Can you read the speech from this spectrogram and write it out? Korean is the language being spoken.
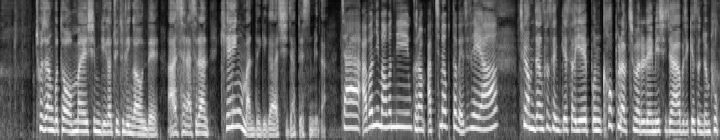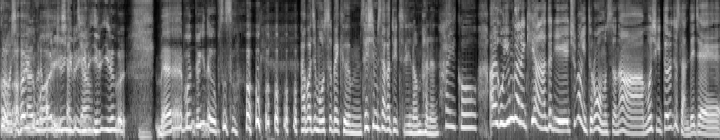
초장부터 엄마의 심기가 뒤틀린 가운데 아슬아슬한 케이크 만들기가 시작됐습니다. 자, 아버님, 어머님, 그럼 앞치마부터 매주세요. 체험장 선생님께서 예쁜 커플 앞치마를 내미시자 아버지께서는 좀 부끄러우신 아이고 얼굴을 마 이런, 붉히셨죠. 이런, 이런, 이런 걸 매본 적이 내가 없어서 아버지 모습에 금세 심사가 뒤틀린 엄마는 아이고 아이고 임간의 귀한 아들이 주방에 들어오면서 나 모식이 떨어져서 안 되지.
